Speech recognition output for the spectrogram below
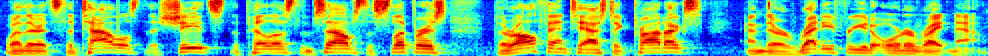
whether it's the towels, the sheets, the pillows themselves, the slippers. They're all fantastic products and they're ready for you to order right now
